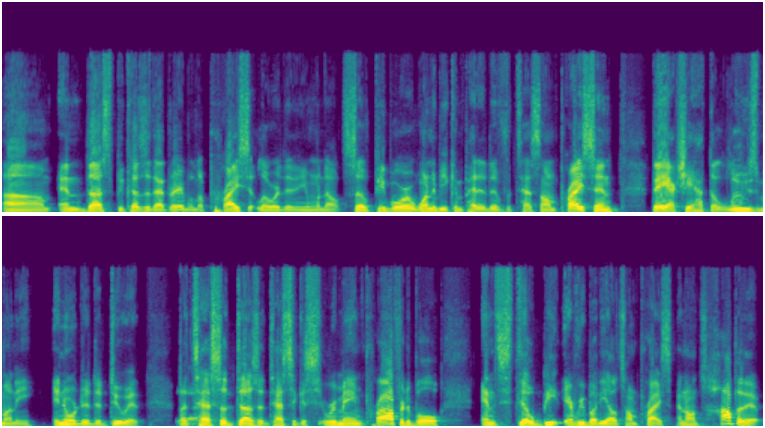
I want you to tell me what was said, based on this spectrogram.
Um, and thus, because of that, they're able to price it lower than anyone else. So, if people are, want to be competitive with Tesla on pricing, they actually have to lose money in order to do it. But yeah. Tesla doesn't. Tesla can remain profitable and still beat everybody else on price. And on top of it,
